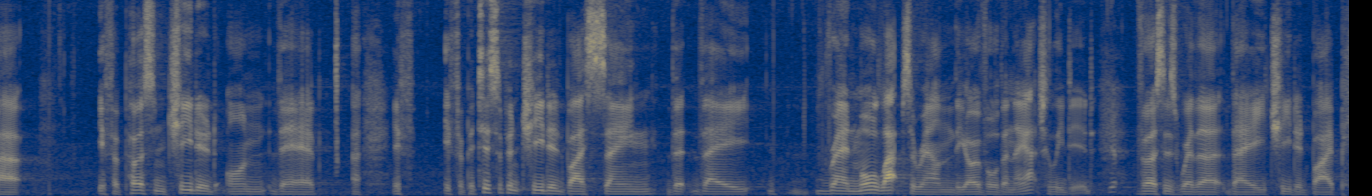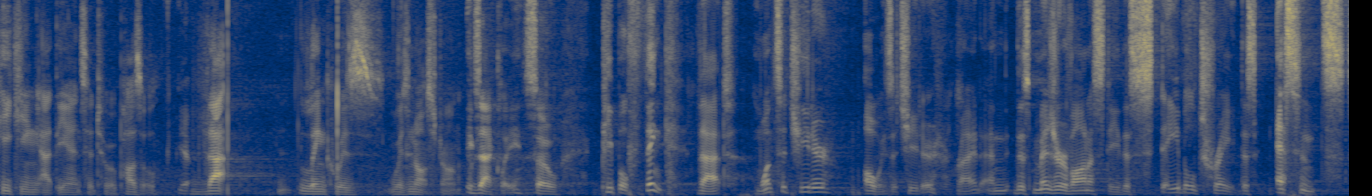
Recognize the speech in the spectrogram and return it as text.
uh, if a person cheated on their, uh, if, if a participant cheated by saying that they ran more laps around the oval than they actually did, yep. versus whether they cheated by peeking at the answer to a puzzle, yep. that link was, was not strong. Exactly. So people think that once a cheater, always a cheater, right? And this measure of honesty, this stable trait, this essence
